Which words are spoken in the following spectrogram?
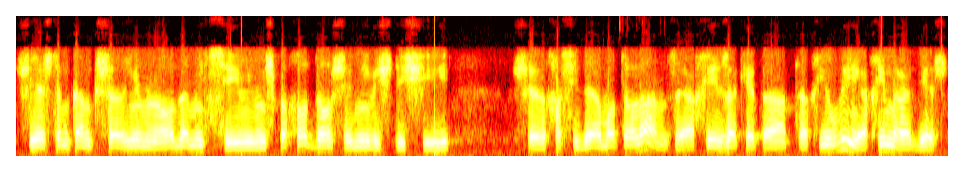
שיש להם כאן קשרים מאוד אמיצים עם משפחות דור שני ושלישי של חסידי אמות העולם. זה, הכי, זה הקטע החיובי, הכי מרגש.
